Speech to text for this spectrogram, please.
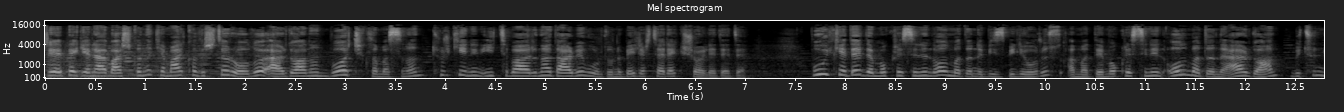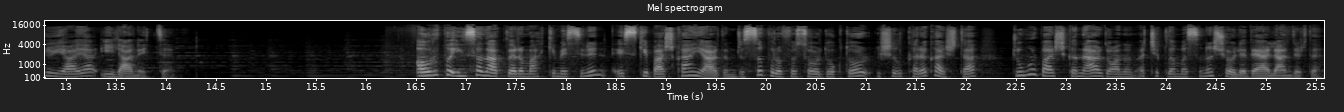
CHP Genel Başkanı Kemal Kılıçdaroğlu Erdoğan'ın bu açıklamasının Türkiye'nin itibarına darbe vurduğunu belirterek şöyle dedi. Bu ülkede demokrasinin olmadığını biz biliyoruz ama demokrasinin olmadığını Erdoğan bütün dünyaya ilan etti. Avrupa İnsan Hakları Mahkemesi'nin eski başkan yardımcısı Profesör Doktor Işıl Karakaş da Cumhurbaşkanı Erdoğan'ın açıklamasını şöyle değerlendirdi.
